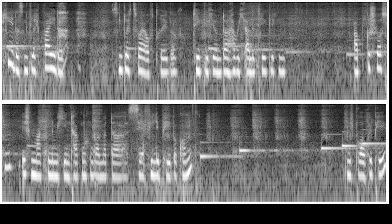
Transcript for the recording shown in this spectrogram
Okay, das sind gleich beide. Das sind gleich zwei Aufträge tägliche und dann habe ich alle täglichen abgeschlossen. Ich mag die nämlich jeden Tag machen, weil man da sehr viel EP bekommt. Und ich brauche EP.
